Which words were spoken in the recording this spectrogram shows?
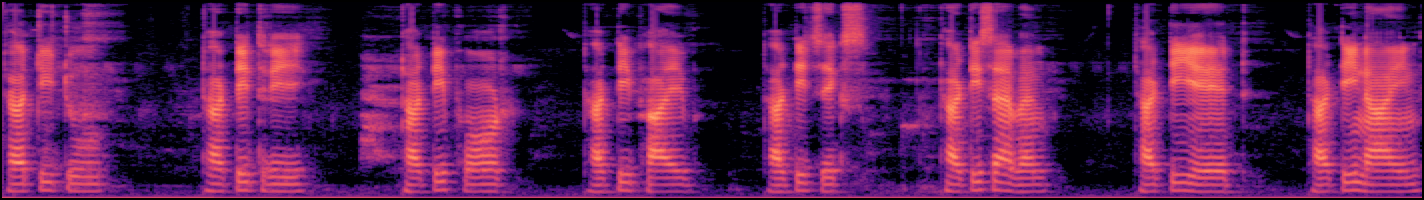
32 33 34 35 36 37 38 39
